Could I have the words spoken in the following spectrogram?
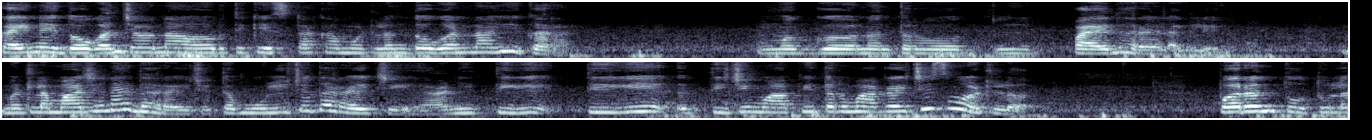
काही नाही दोघांच्या नावावरती केस टाका म्हटलं आणि दोघांनाही करा. मग नंतर हो, पाय धरायला लागले. म्हटलं माझे नाही धरायचे तर मुलीचे धरायचे. आणि ती ती तिची माफी तर मागायचीच म्हटलं. परंतु तुला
